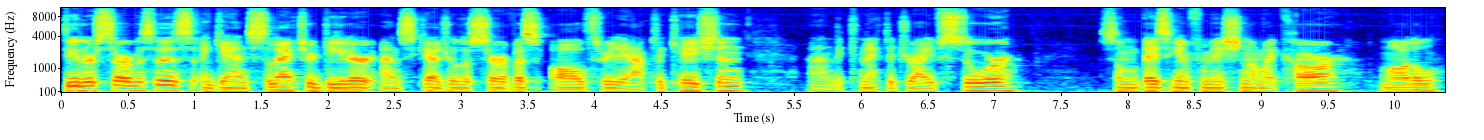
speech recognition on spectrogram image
Dealer services, again, select your dealer and schedule a service all through the application and the connected drive store. Some basic information on my car, model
